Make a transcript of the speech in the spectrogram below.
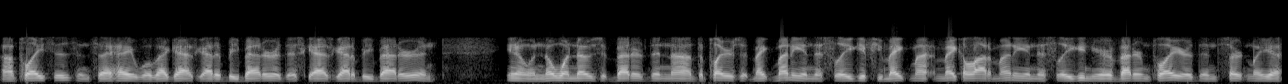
uh, places and say, "Hey, well, that guy's got to be better. Or this guy's got to be better." And you know, and no one knows it better than uh, the players that make money in this league. If you make make a lot of money in this league and you're a veteran player, then certainly uh,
